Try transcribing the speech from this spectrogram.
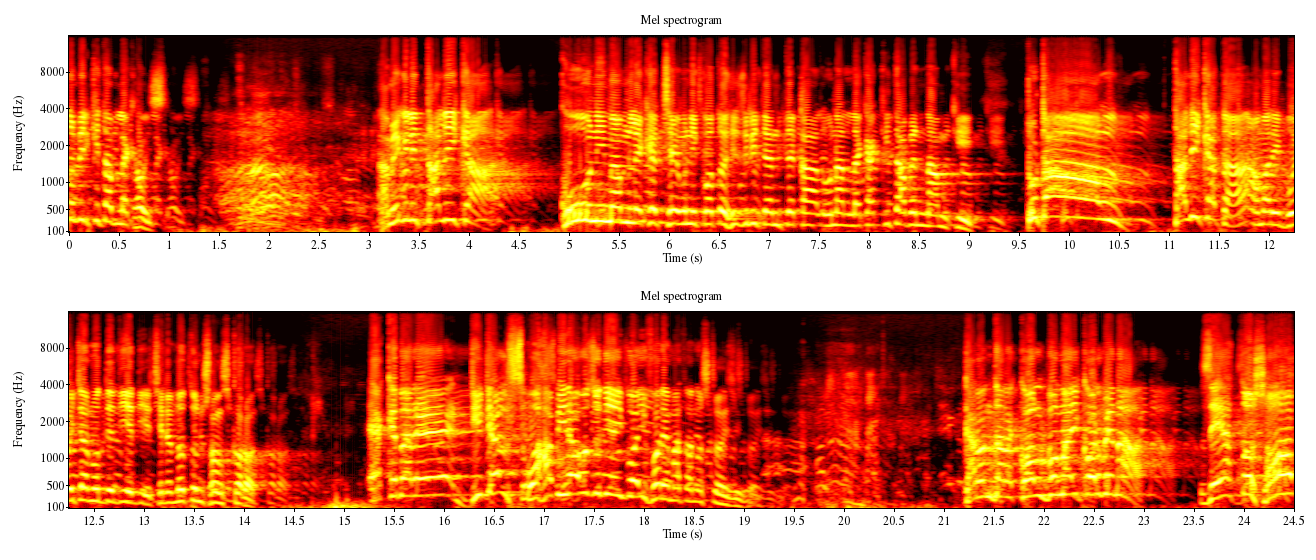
নবীর কিতাব লেখা আমি তালিকা, কোন ইমাম উনি কত ওনার লেখা কিতাবের নাম কি? টোটাল তালিকাটা আমার এই বইটার মধ্যে দিয়ে দিয়েছে, এটা নতুন সংস্করণ। একেবারে ডিটেলস ওয়াহাবিরাও যদি এই বই পড়ে, মাথা নষ্ট হয়ে যাবে। কারণ তারা কল্পনাই করবে না। যে এত সব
